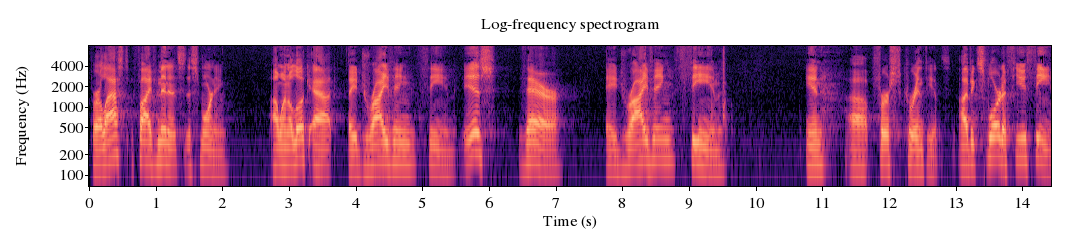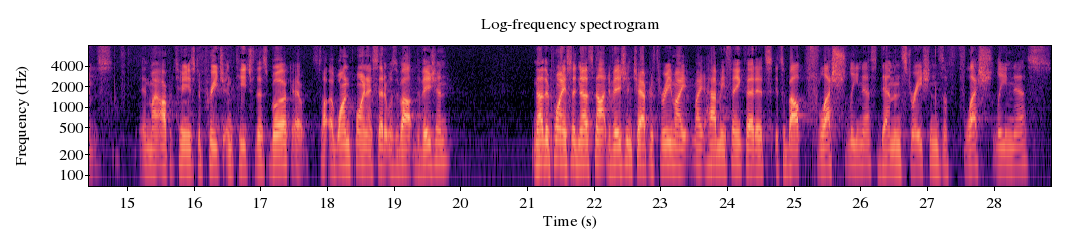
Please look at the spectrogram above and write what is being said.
For our last five minutes this morning, I want to look at a driving theme. Is there a driving theme in uh, 1 Corinthians? I've explored a few themes in my opportunities to preach and teach this book. At, at one point, I said it was about division. Another point, I said, no, it's not division. Chapter 3 might, might have me think that it's, it's about fleshliness, demonstrations of fleshliness,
